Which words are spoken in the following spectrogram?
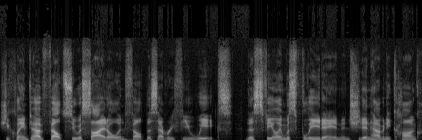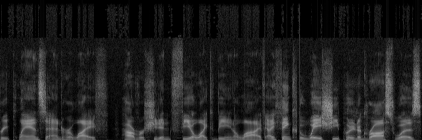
She claimed to have felt suicidal and felt this every few weeks. This feeling was fleeting and she didn't have any concrete plans to end her life. However, she didn't feel like being alive. I think the way she put it mm. across was,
